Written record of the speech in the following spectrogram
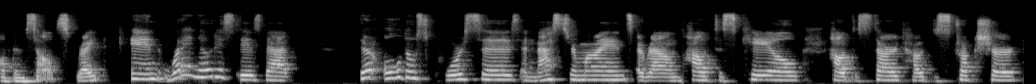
of themselves, right? And what I noticed is that there are all those courses and masterminds around how to scale, how to start, how to structure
